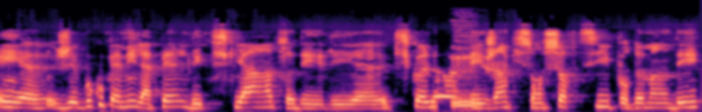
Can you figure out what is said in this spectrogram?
Et euh, j'ai beaucoup aimé l'appel des psychiatres, des, des euh, psychologues, mm. des gens qui sont sortis pour demander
